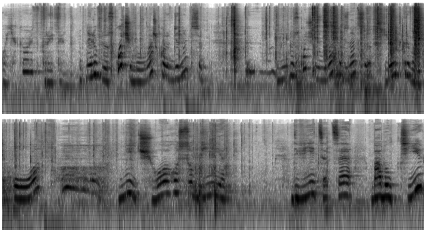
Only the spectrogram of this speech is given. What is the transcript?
Ой, як його відкрити? От не люблю скотчі, бо важко дізнатися. Не люблю скотчі, бо важко дізнатися, де відкривати. О! О! Нічого собі! Дивіться, це Bubble Tea,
